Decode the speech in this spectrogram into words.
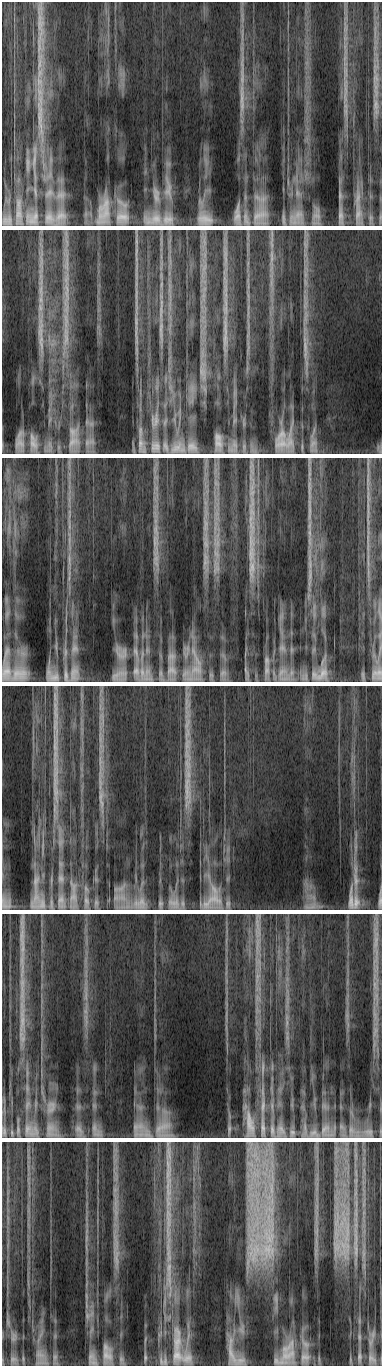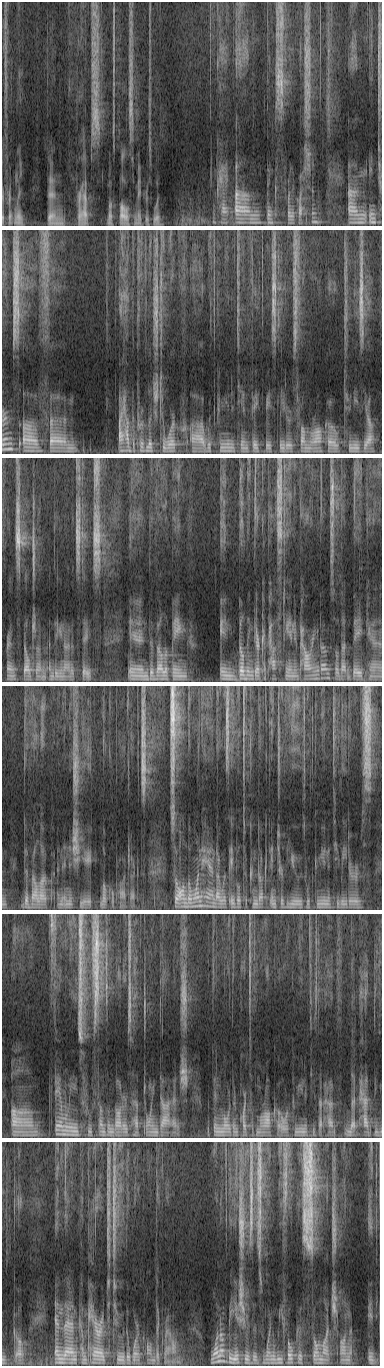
we were talking yesterday that uh, Morocco, in your view, really wasn't the international best practice that a lot of policymakers saw it as. And so I'm curious, as you engage policymakers in fora like this one, whether when you present your evidence about your analysis of ISIS propaganda, and you say, look, it's really 90% not focused on relig religious ideology. Um, what, do, what do people say in return? As, and and uh, so how effective has you, have you been as a researcher that's trying to change policy? But could you start with how you see Morocco as a success story differently than perhaps most policymakers would? Okay, um, thanks for the question. Um, in terms of, um, I had the privilege to work uh, with community and faith-based leaders from Morocco, Tunisia, France, Belgium, and the United States in developing, in building their capacity and empowering them so that they can develop and initiate local projects. So on the one hand, I was able to conduct interviews with community leaders um, families whose sons and daughters have joined Daesh within northern parts of Morocco or communities that have let, had the youth go, and then compare it to the work on the ground. One of the issues is when we focus so much on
